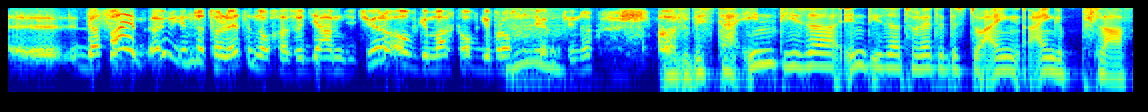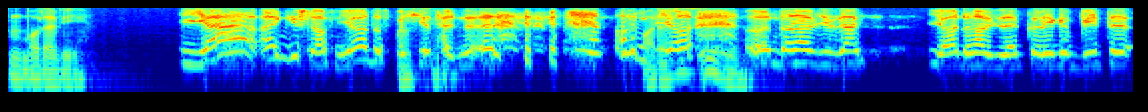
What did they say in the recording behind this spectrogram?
Äh, das war irgendwie in der Toilette noch. Also die haben die Türe aufgemacht, aufgebrochen irgendwie. Ne? Oh, du bist da in dieser, in dieser Toilette bist du ein, eingeschlafen oder wie? Ja, eingeschlafen, ja, das passiert halt. Ne? Und, das ja, und dann habe ich gesagt, ja, dann habe ich gesagt, Kollege, bitte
